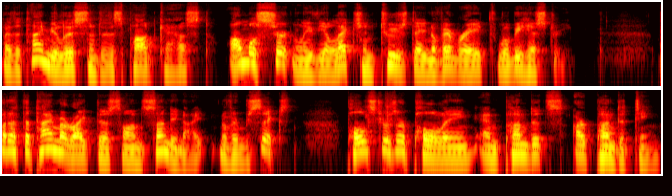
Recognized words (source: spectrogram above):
By the time you listen to this podcast, almost certainly the election Tuesday, November 8th will be history. But at the time I write this on Sunday night, November 6th, pollsters are polling and pundits are punditing,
